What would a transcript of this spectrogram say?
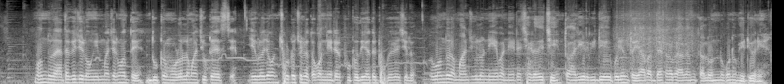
বন্ধুরা, এত কিছু রঙিন মাছের মধ্যে দুটো মোড়লো মাছ উঠে এসছে। এগুলো যখন ছোট ছিল তখন নেটের ফুটো দিয়ে হয়তো ঢুকে গেছিল। তো বন্ধুরা, মাছগুলো নিয়ে এবার নেটে ছেড়ে দিচ্ছি। তো আজকের ভিডিও এই পর্যন্তই। আবার দেখা হবে আগামীকাল অন্য কোনো ভিডিও নিয়ে।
